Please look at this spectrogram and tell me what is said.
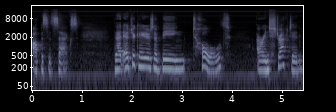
opposite sex that educators are being told are instructed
